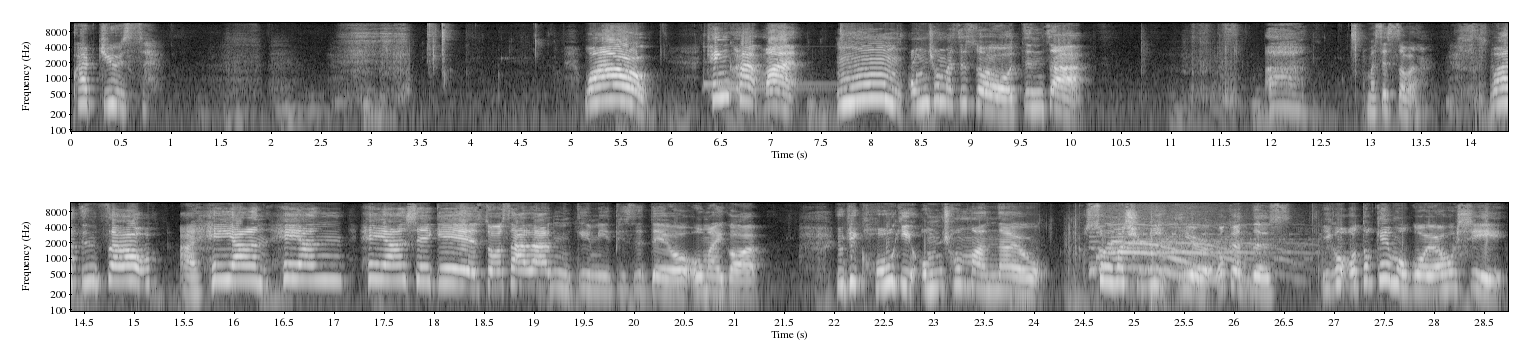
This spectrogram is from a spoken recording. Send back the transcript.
crab juice. 와우! 킹크랩 맛! 음, 엄청 맛있어요, 진짜. 아, 맛있어요. 와, 진짜. 아, 해안, 해안, 해안 세계에서 살아는 느낌이 비슷해요. Oh my God. 여기 고기 엄청 많나요. So much meat here. Look at this. 이거 어떻게 먹어요, 혹시?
